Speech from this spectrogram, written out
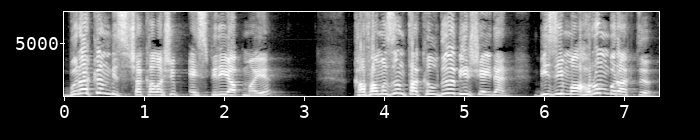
bırakın biz şakalaşıp espri yapmayı, kafamızın takıldığı bir şeyden bizi mahrum bıraktı,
